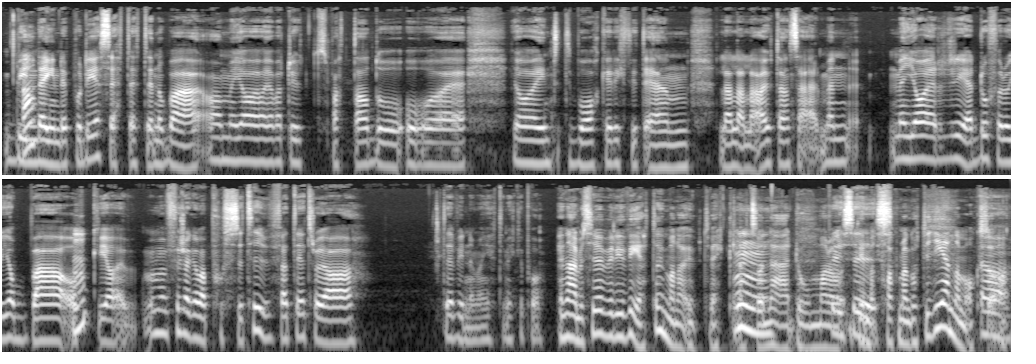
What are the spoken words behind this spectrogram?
binda in det på det sättet än att bara, ja men jag, jag har varit utmattad och, och eh, jag är inte tillbaka riktigt än, la la la, utan så här, men men jag är redo för att jobba och Mm. jag men försöka vara positiv för att det tror jag det vinner man jättemycket på. En arbetsgivare vill ju veta hur man har utvecklats Mm. och lärdomar och det, saker man gått igenom också.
